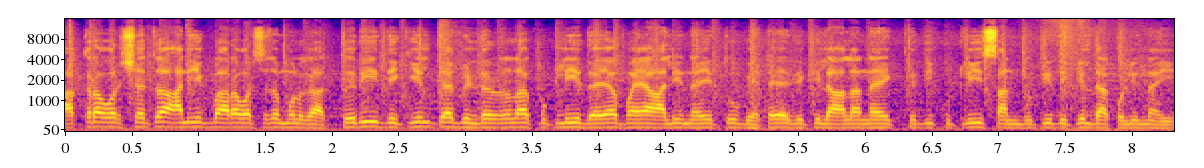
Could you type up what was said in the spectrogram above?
अकरा वर्षाचा आणि एक बारा वर्षाचा मुलगा. तरी देखील त्या बिल्डरला कुठलीही दयामाया आली नाही. तो भेटायला देखील आला नाही. कधी कुठलीही सहानुभूती देखील दाखवली नाही.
